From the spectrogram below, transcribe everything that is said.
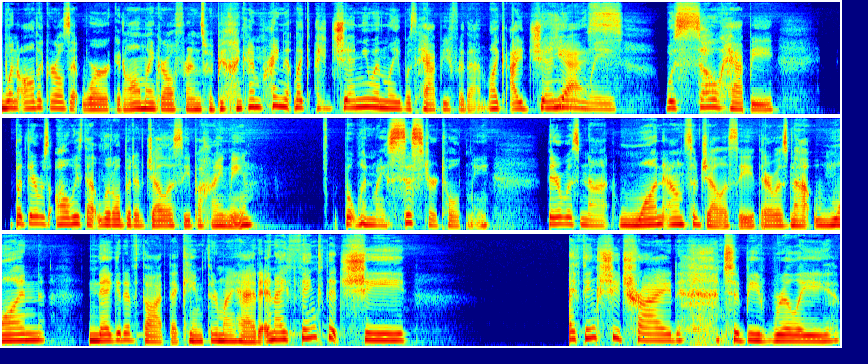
when all the girls at work and all my girlfriends would be like, I'm pregnant, like I genuinely was happy for them. Like I genuinely Yes. was so happy. But there was always that little bit of jealousy behind me. But when my sister told me, there was not one ounce of jealousy. There was not one negative thought that came through my head. And I think that she, I think she tried to be really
